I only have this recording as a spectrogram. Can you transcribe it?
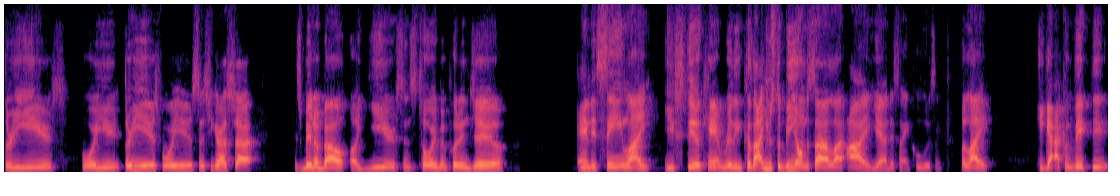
three years four years three years four years since she got shot. It's been about a year since Tory been put in jail. And it seemed like you still can't really because i used to be on the side like all right yeah this ain't cool this ain't, but like he got convicted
